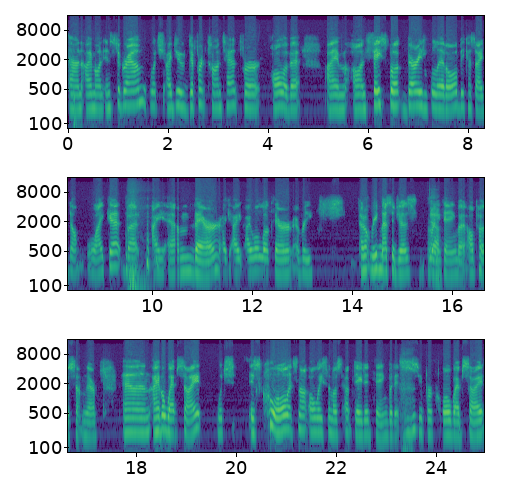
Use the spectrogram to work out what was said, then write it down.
And I'm on Instagram, which I do different content for all of it. I'm on Facebook very little because I don't like it, but I am there. I, I, I, will look there every. I don't read messages or yeah. anything, but I'll post something there. And I have a website, which is cool. It's not always the most updated thing, but it's a super cool website,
